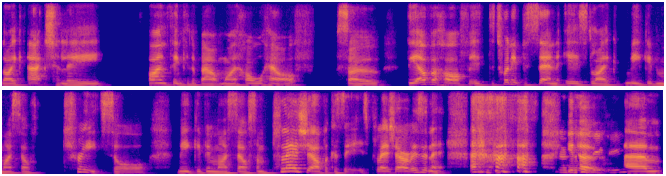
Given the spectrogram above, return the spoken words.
like actually, I'm thinking about my whole health. So the other half is the 20% is like me giving myself treats or me giving myself some pleasure because it is pleasure, isn't it? you know, um,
